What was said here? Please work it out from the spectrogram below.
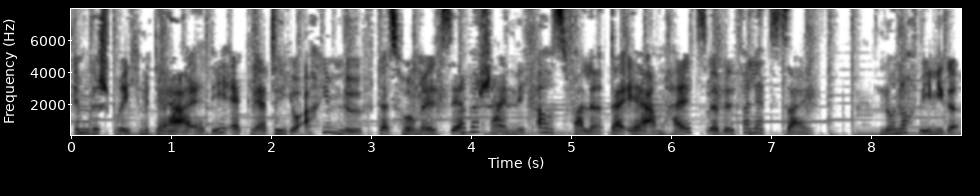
Im Gespräch mit der ARD erklärte Joachim Löw, dass Hummels sehr wahrscheinlich ausfalle, da er am Halswirbel verletzt sei. Nur noch wenige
